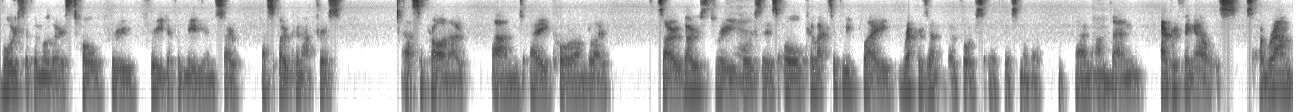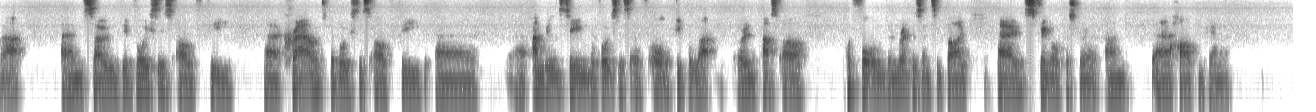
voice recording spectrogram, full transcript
voice of the mother is told through three different mediums, so a spoken actress, a soprano, and a cor anglais. So those three Yeah. voices all collectively play represent the voice of this mother, um, and then everything else around that. Um, so the voices of the uh, crowd, the voices of the uh, uh, ambulance team, the voices of all the people that are in the past are performed and represented by uh, string orchestra and uh, harp and piano.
